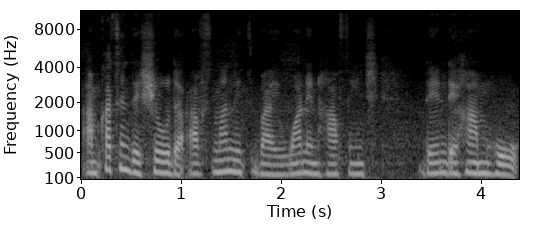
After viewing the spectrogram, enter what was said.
I'm cutting the shoulder. I've snug it by one and a half inch. Then the armhole.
